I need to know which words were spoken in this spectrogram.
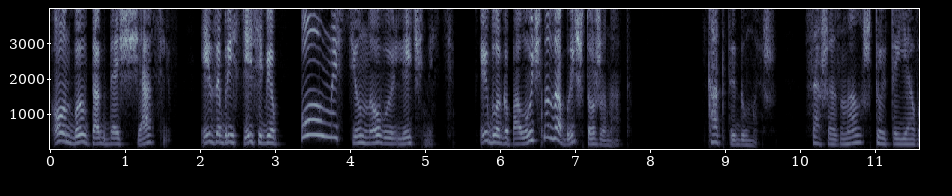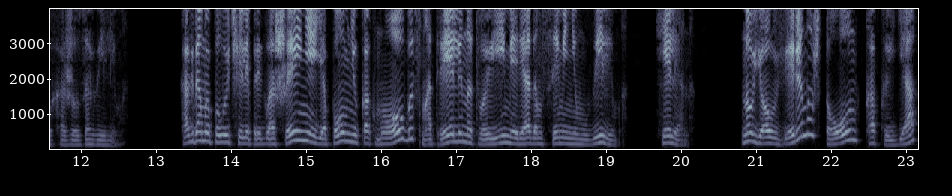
он был тогда счастлив изобрести себе полностью новую личность и благополучно забыть, что женат». «Как ты думаешь?» Саша знал, что это я выхожу за Уильяма. Когда мы получили приглашение, я помню, как мы оба смотрели на твое имя рядом с именем Уильяма, Хелена но я уверена, что он, как и я,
